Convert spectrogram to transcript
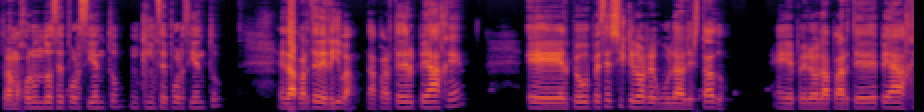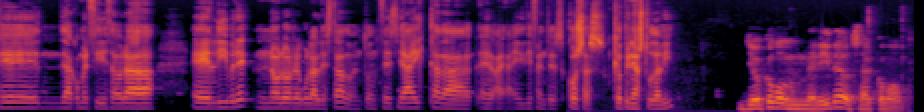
pero a lo mejor un 12%, un 15% en la parte del IVA. La parte del peaje, eh, el PVPC sí que lo regula el Estado. eh, pero la parte de peaje de la comercializadora eh, libre no lo regula el Estado. Entonces ya hay cada eh, hay diferentes cosas. ¿Qué opinas tú, David? Yo como medida, o sea, como,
